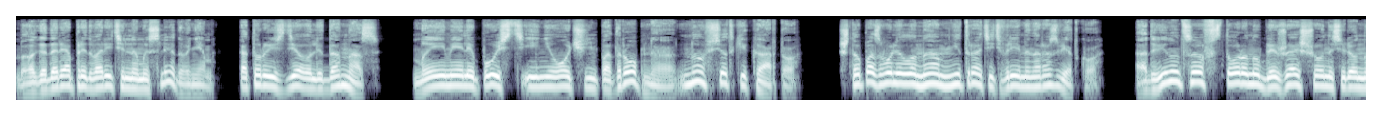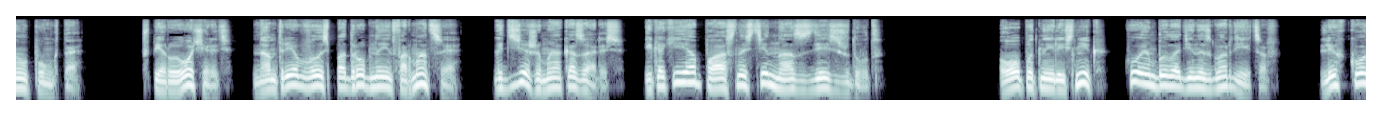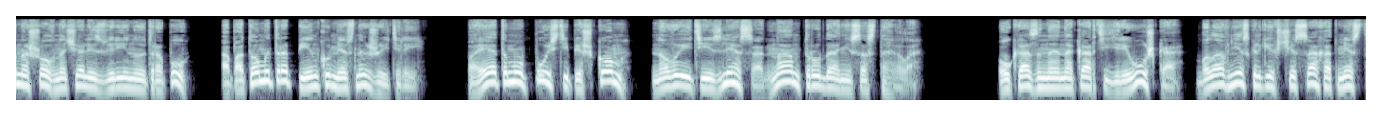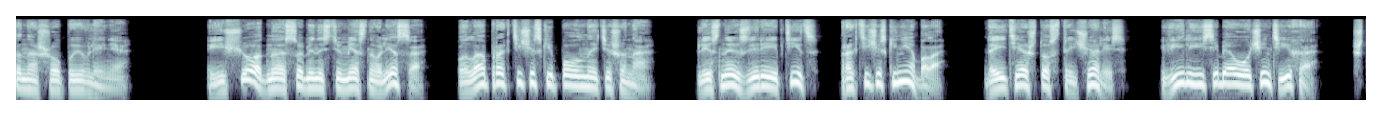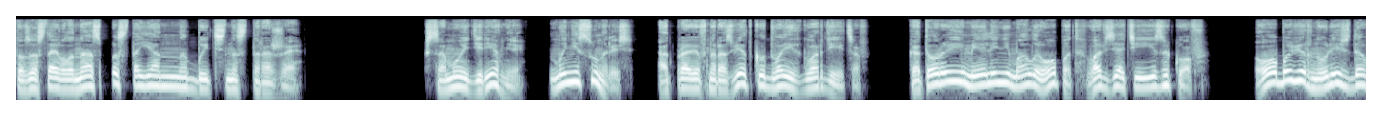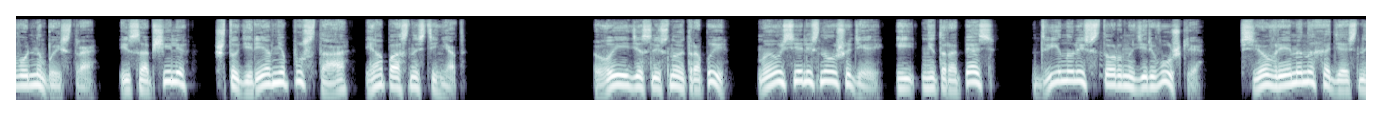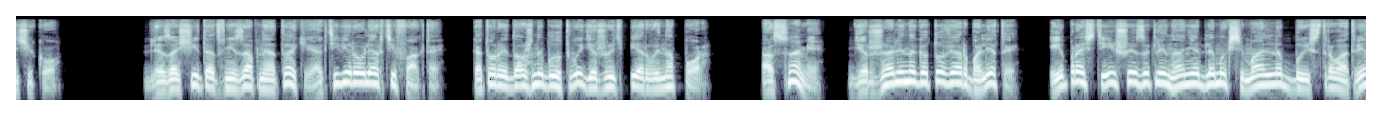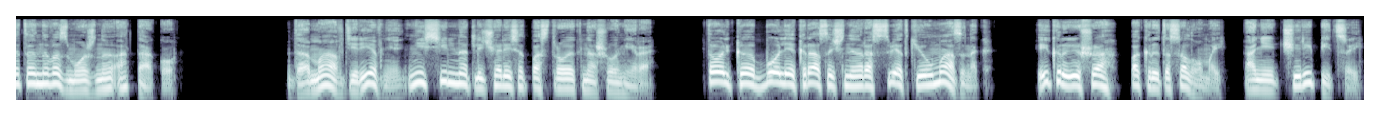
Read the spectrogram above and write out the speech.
Благодаря предварительным исследованиям, которые сделали до нас, мы имели пусть и не очень подробную, но все-таки карту, что позволило нам не тратить время на разведку а двинуться в сторону ближайшего населенного пункта. В первую очередь, нам требовалась подробная информация, где же мы оказались и какие опасности нас здесь ждут. Опытный лесник, коим был один из гвардейцев, легко нашел вначале звериную тропу, а потом и тропинку местных жителей. Поэтому, пусть и пешком, но выйти из леса нам труда не составило. Указанная на карте деревушка была в нескольких часах от места нашего появления. Еще одной особенностью местного леса была практически полная тишина. Лесных зверей и птиц практически не было, да и те, что встречались, вели себя очень тихо, что заставило нас постоянно быть настороже. К самой деревне мы не сунулись, отправив на разведку двоих гвардейцев, которые имели немалый опыт во взятии языков. Оба вернулись довольно быстро и сообщили, что деревня пуста и опасности нет. Выйдя с лесной тропы, мы уселись на лошадей и, не торопясь, двинулись в сторону деревушки, все время находясь на чеку. Для защиты от внезапной атаки активировали артефакты, которые должны будут выдержать первый напор, а сами держали наготове арбалеты и простейшие заклинания для максимально быстрого ответа на возможную атаку. Дома в деревне не сильно отличались от построек нашего мира. Только более красочные расцветки умазанок. И крыша покрыта соломой, а не черепицей.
